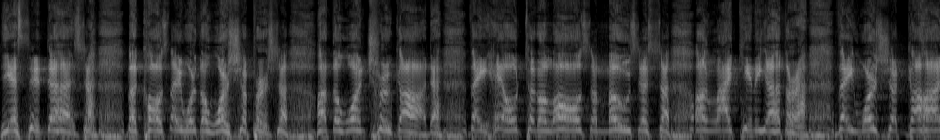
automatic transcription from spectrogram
Yes, it does, because they were the worshipers of the one true God. They held to the laws of Moses unlike any other. They worshiped God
